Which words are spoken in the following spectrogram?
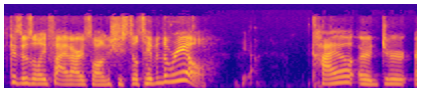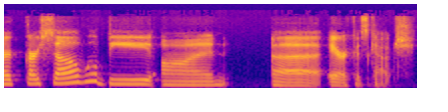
because it was only five hours long. She's still taping the reel. Yeah. Kyle or, Dur- or Garcelle will be on uh Erica's couch.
